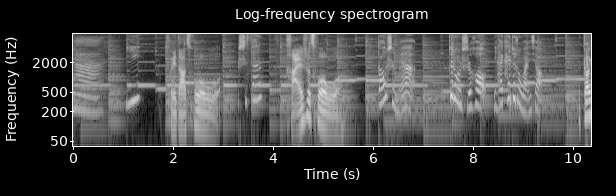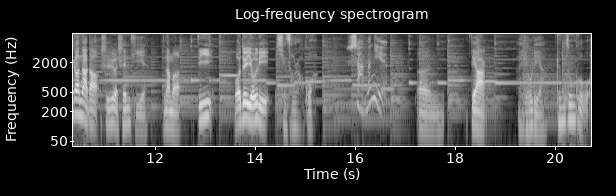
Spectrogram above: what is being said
那一。回答错误。十三。还是错误。搞什么呀？这种时候你还开这种玩笑？刚刚那道是热身题。那么，第一。我对有理性骚扰过，傻吗你？嗯，第二，尤里啊跟踪过我。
